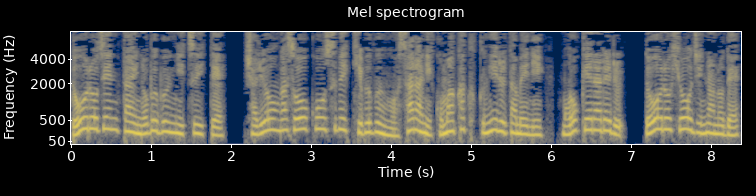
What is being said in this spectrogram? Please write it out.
道路全体の部分について、車両が走行すべき部分をさらに細かく区切るために設けられる道路表示なので、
